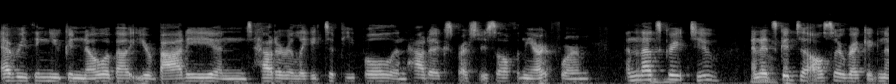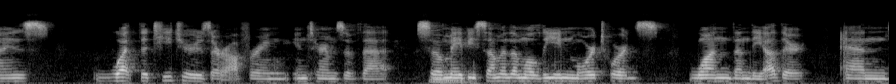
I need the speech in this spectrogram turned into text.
everything you can know about your body and how to relate to people and how to express yourself in the art form. And that's mm-hmm. great too. And it's good to also recognize what the teachers are offering in terms of that. So maybe some of them will lean more towards one than the other. And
